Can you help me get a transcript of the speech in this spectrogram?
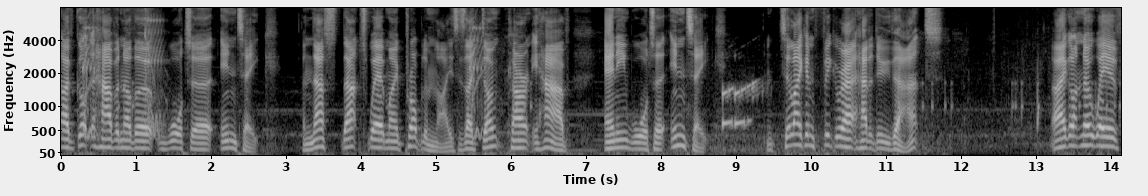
I've got to have another water intake, and that's that's where my problem lies. Is I don't currently have any water intake. Until I can figure out how to do that, I got no way of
